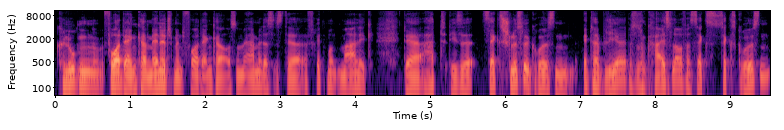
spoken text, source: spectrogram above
klugen Vordenker, Management-Vordenker aus dem Ärmel. Das ist der Friedmund Malik. Der hat diese sechs Schlüsselgrößen etabliert. Das ist ein Kreislauf aus sechs, sechs Größen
